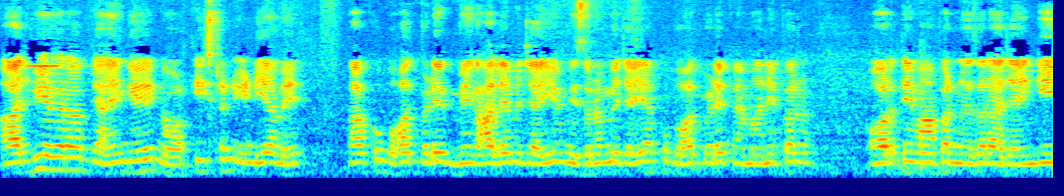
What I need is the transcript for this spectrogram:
आज भी अगर आप जाएँगे नॉर्थ ईस्टर्न इंडिया में आपको बहुत बड़े मेघालय में जाइए, मिजोरम में जाइए, आपको बहुत बड़े पैमाने पर औरतें वहाँ पर नज़र आ जाएँगी,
